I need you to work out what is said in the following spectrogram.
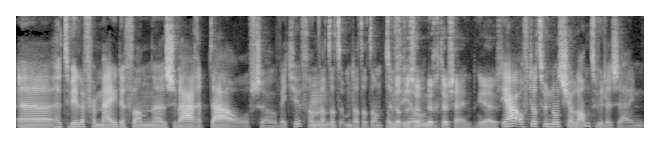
eh, het willen vermijden van eh, zware taal of zo, weet je? Van Hmm. dat het, omdat dat dan te omdat veel... we zo nuchter zijn, juist. Ja, of dat we nonchalant willen zijn.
